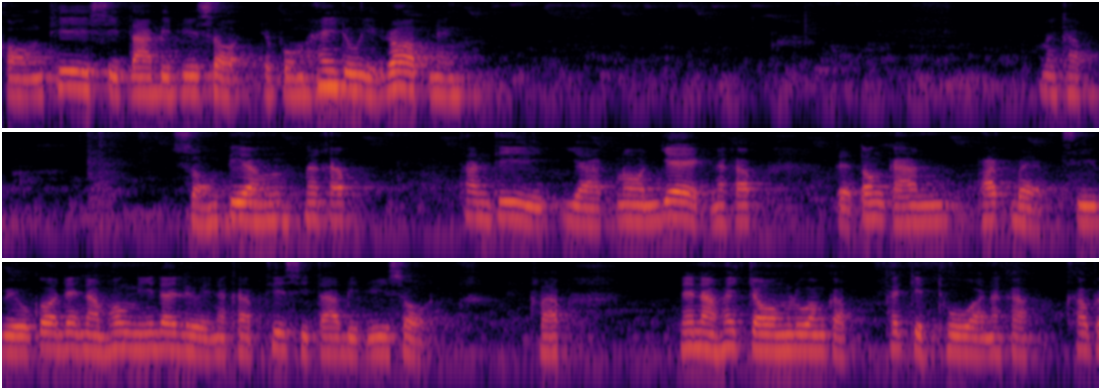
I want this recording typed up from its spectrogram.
ของที่สีตาบิดรีสอร์ทเดี๋ยวผมให้ดูอีกรอบหนึ่งนะครับสองเตียงนะครับ ท่านที่อยากนอนแยกนะครับ แต่ต้องการพักแบบซีวิวก็แนะนำห้องนี้ได้เลยนะครับ ที่สีตาบิดรีสอร์ทครับ แนะนำให้จองรวมกับแพ็กเกจทัวร์นะครับ เข้าไป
